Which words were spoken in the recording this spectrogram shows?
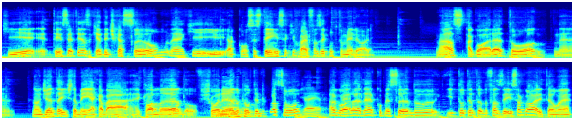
Que tenho certeza que é a dedicação, né, que, a consistência que vai fazer com que tu melhore. Mas agora tô, né, não adianta a gente também acabar reclamando, chorando não, pelo tempo que passou. Já era. Agora, né, começando e tô tentando fazer isso agora. Então é,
